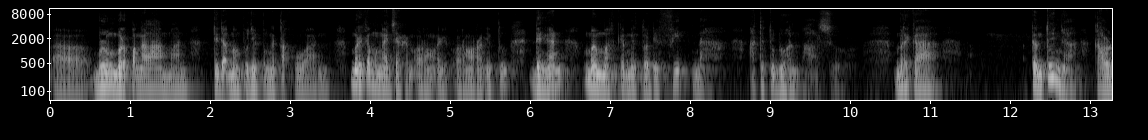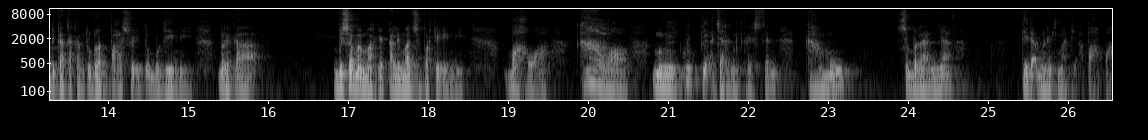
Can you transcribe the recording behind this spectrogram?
uh, belum berpengalaman, tidak mempunyai pengetahuan. Mereka mengajarkan orang-orang itu dengan memakai metode fitnah atau tuduhan palsu. Mereka tentunya kalau dikatakan tuduhan palsu itu begini, mereka bisa memakai kalimat seperti ini bahwa kalau mengikuti ajaran Kristen kamu sebenarnya tidak menikmati apa-apa.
